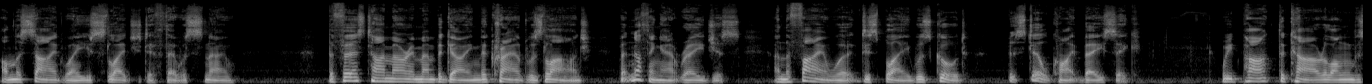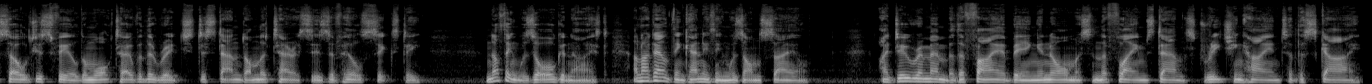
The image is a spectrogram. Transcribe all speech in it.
on the side where you sledged if there was snow. The first time I remember going, the crowd was large, but nothing outrageous, and the firework display was good, but still quite basic. We'd parked the car along the soldiers' field and walked over the ridge to stand on the terraces of Hill 60 Nothing was organised, and I don't think anything was on sale. I do remember the fire being enormous and the flames danced, reaching high into the sky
